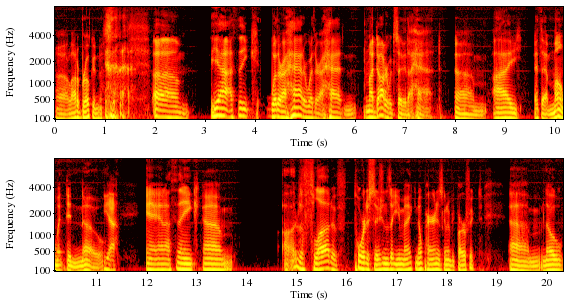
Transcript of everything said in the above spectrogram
Uh, a lot of brokenness. um, yeah, I think whether I had or whether I hadn't, my daughter would say that I had. Um, I at that moment didn't know, yeah and I think um, uh, there's a flood of poor decisions that you make. No parent is going to be perfect. Um, no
